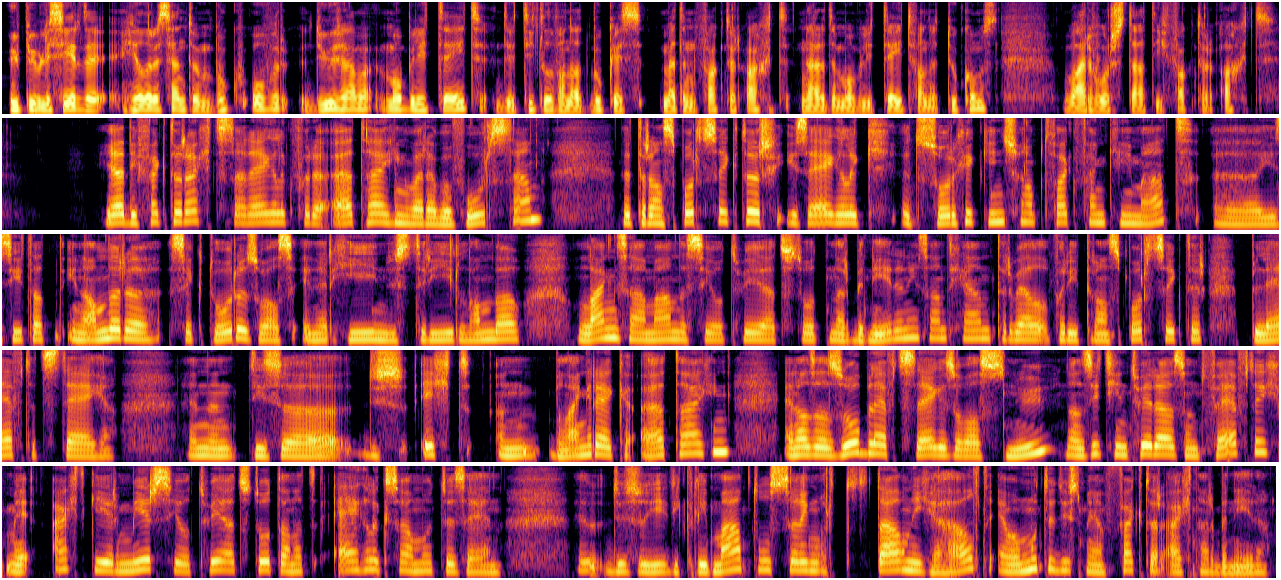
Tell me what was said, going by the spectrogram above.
U publiceerde heel recent een boek over duurzame mobiliteit. De titel van dat boek is Met een factor 8 naar de mobiliteit van de toekomst. Waarvoor staat die factor 8? Ja, die factor 8 staat eigenlijk voor de uitdaging waar we voor staan. De transportsector is eigenlijk het zorgenkindje op het vlak van klimaat. Uh, je ziet dat in andere sectoren, zoals energie, industrie, landbouw, langzaamaan de CO2-uitstoot naar beneden is aan het gaan, terwijl voor die transportsector blijft het stijgen. En het is uh, dus echt een belangrijke uitdaging. En als dat zo blijft stijgen zoals nu, dan zit je in 2050 met acht keer meer CO2-uitstoot dan het eigenlijk zou moeten zijn. Dus die klimaatdoelstelling wordt totaal niet gehaald en we moeten dus met een factor 8 naar beneden.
